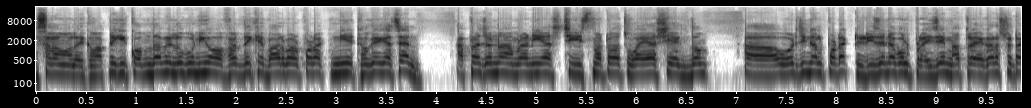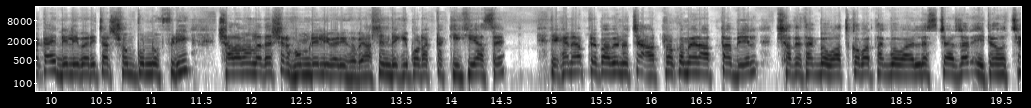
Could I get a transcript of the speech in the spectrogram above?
আসসালামু আলাইকুম। আপনি কি কম দামে লোভনীয় অফার দেখে বারবার প্রোডাক্ট নিয়ে ঠকে গেছেন? আপনার জন্য আমরা নিয়ে আসছি স্মার্ট ওয়াচ ওয়াই আসি একদম অরিজিনাল প্রোডাক্ট রিজনেবল প্রাইসে মাত্র এগারোশো টাকায় ডেলিভারি চার্জ সম্পূর্ণ ফ্রি সারা বাংলাদেশের হোম ডেলিভারি হবে। আসেন দেখি প্রোডাক্টটা কি কি আছে। এখানে আপনি পাবেন হচ্ছে আট রকমের আটটা বেল সাথে থাকবে ওয়াচ কভার থাকবে ওয়্যারলেস চার্জার এটা হচ্ছে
